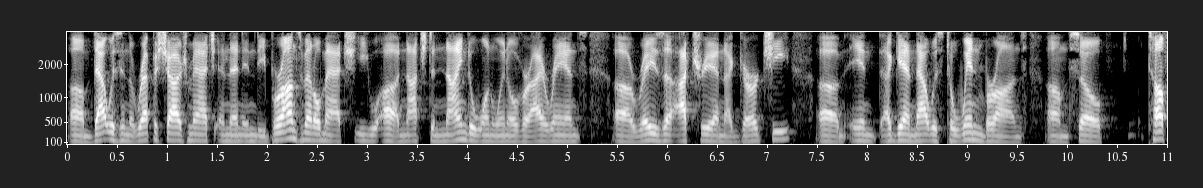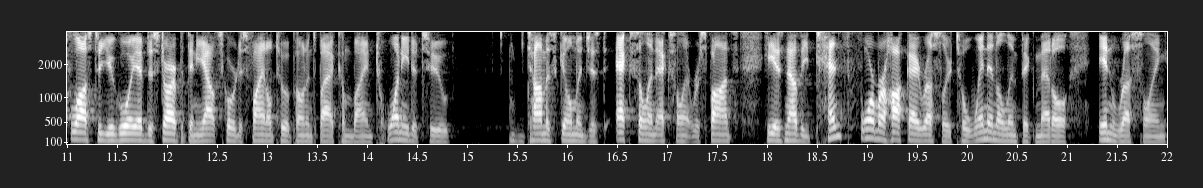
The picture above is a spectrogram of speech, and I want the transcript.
Um, that was in the repechage match, and then in the bronze medal match, he uh, notched a nine to one win over Iran's uh, Reza Atrinagharchi. Um, and again, that was to win bronze. Um, so tough loss to Ugoyev to start, but then he outscored his final two opponents by a combined twenty to two. Thomas Gilman, just excellent, excellent response. He is now the 10th former Hawkeye wrestler to win an Olympic medal in wrestling,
